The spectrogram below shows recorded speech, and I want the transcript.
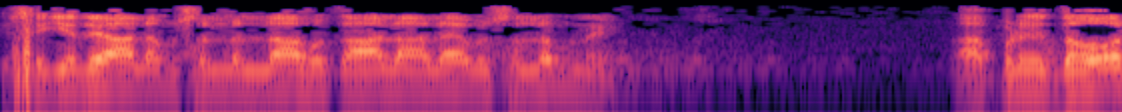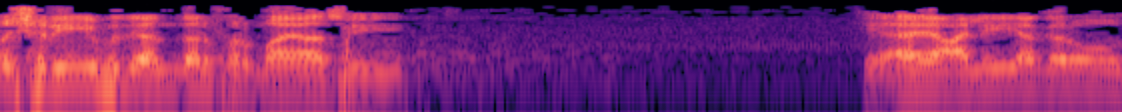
کہ سید عالم صلی اللہ تعالی علیہ وسلم نے اپنے دور شریف دے اندر فرمایا سی کہ اے علی اگر وہ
